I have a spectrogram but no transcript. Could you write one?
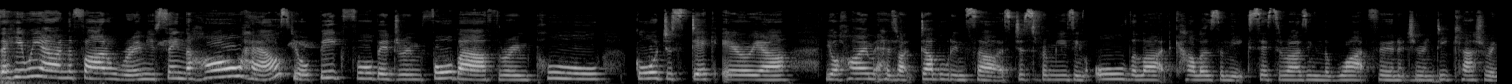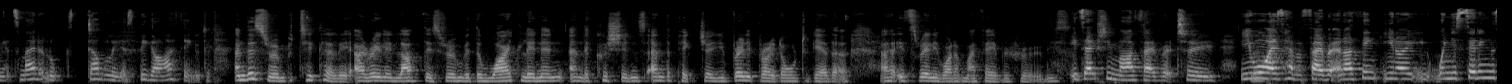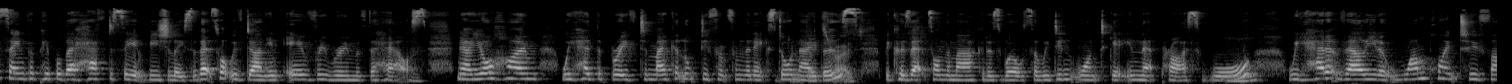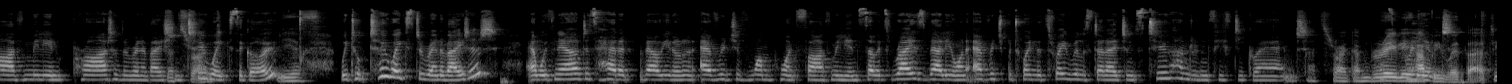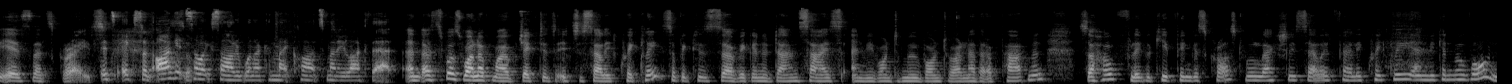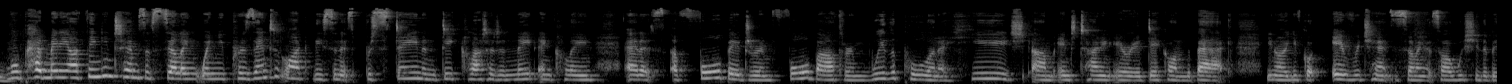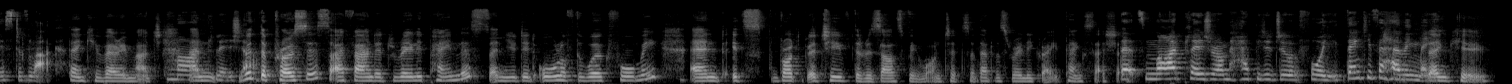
So here we are in the final room. You've seen the whole house, your big four bedroom, four bathroom, pool, gorgeous deck area. Your home has like doubled in size just from using all the light colours and the accessorising and the white furniture and decluttering. It's made it look doubly as big, I think. And this room particularly, I really love this room with the white linen and the cushions and the picture. You've really brought it all together. Uh, it's really one of my favourite rooms. It's actually my favourite too. You always have a favourite, and I think you know when you're setting the scene for people, they have to see it visually. So that's what we've done in every room of the house. Now your home, we had the brief to make it look different from the next door That's neighbours right. because that's on the market as well. So we didn't want to get in that price war. Mm-hmm. We had it valued at 1.25 million prior to the renovation That's two right. weeks ago. Yes. We took two weeks to renovate it, and we've now just had it valued on an average of 1.5 million. So it's raised value on average between the three real estate agents 250 grand. That's right. I'm really happy with that. Yes, that's great. It's excellent. I get so, excited when I can make clients money like that. And I suppose one of my objectives is to sell it quickly. So because uh, we're going to downsize and we want to move on to another apartment, so hopefully we keep fingers crossed we'll actually sell it fairly quickly and we can move on. Well, Padmini, I think in terms of selling, when you present it like this and it's pristine and decluttered and neat and clean, and it's a four bedroom, four bathroom with a pool and a huge um, entertaining area deck on the back, you know, you've got every chance of selling it. So I wish you the best of luck. Thank you very much. My and pleasure. With the process, I found it really painless, and you did all of the work for me, and it's brought, achieved the results we wanted. So that was really great. Thanks, Sasha. That's my pleasure. I'm happy to do it for you. Thank you for having me. Thank you.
